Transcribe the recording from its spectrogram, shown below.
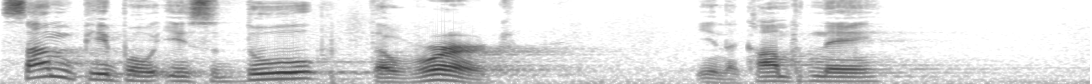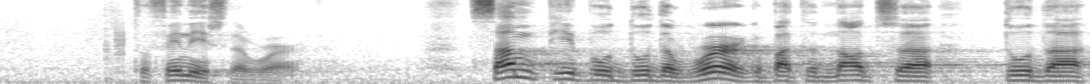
Some people is do the work in the company to finish the work. Some people do the work but not uh, do the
